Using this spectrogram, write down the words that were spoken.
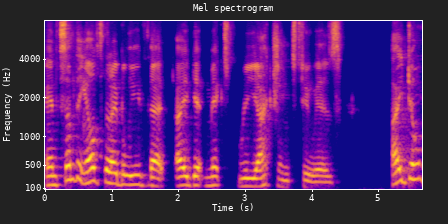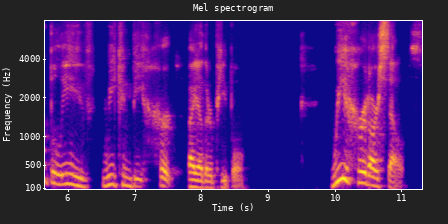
And something else that I believe that I get mixed reactions to is I don't believe we can be hurt by other people. We hurt ourselves.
